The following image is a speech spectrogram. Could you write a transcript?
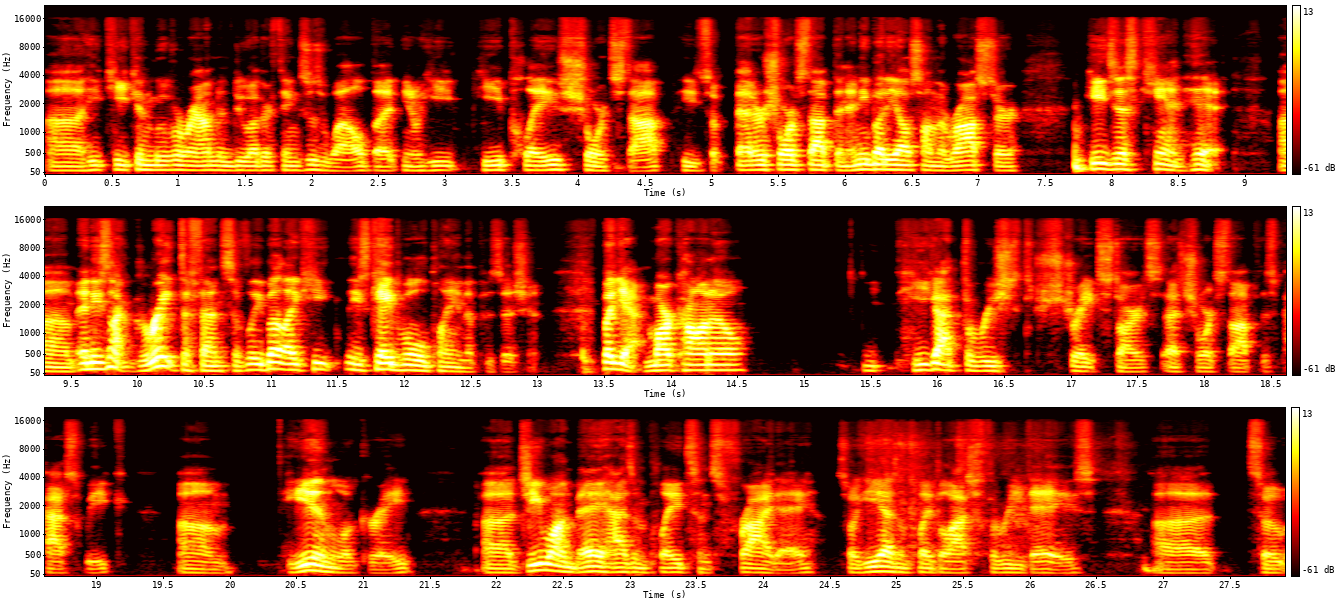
Uh, he he can move around and do other things as well. But you know he he plays shortstop. He's a better shortstop than anybody else on the roster. He just can't hit. Um, and he's not great defensively, but like he he's capable of playing the position. But yeah, Marcano, he got three straight starts at shortstop this past week. Um, he didn't look great. Uh, Ji-hwan Bae hasn't played since Friday, so he hasn't played the last three days. Uh, so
